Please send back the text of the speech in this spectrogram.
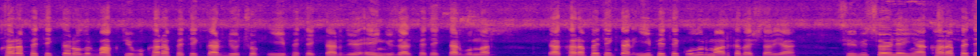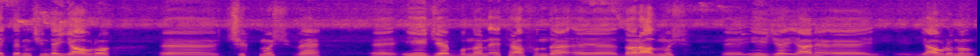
kara petekler olur. Bak diyor bu kara petekler diyor çok iyi petekler diyor. En güzel petekler bunlar. Ya kara petekler iyi petek olur mu arkadaşlar ya? Siz bir söyleyin ya kara peteklerin içinde yavru e, çıkmış ve e, iyice bunların etrafında e, daralmış. E, iyice yani e, yavrunun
